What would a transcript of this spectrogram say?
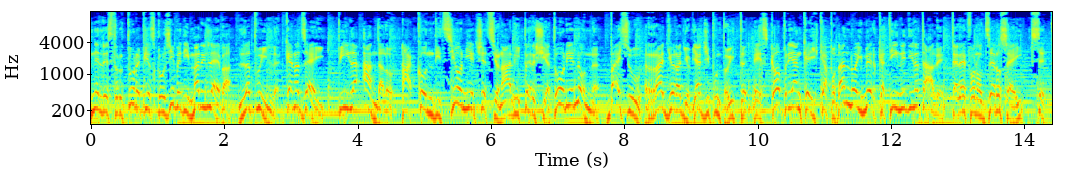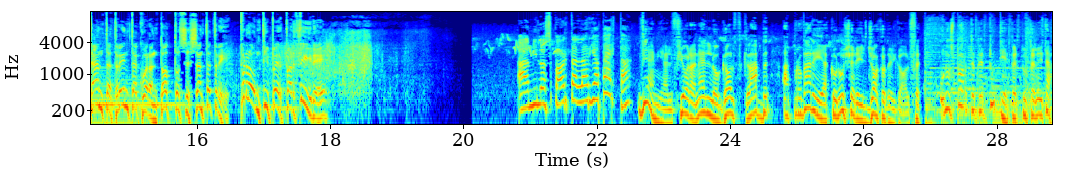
nelle strutture più esclusive di Marilleva, La Twill, Canazei, Pila Andalo, a condizioni eccezionali per sciatori e non. Vai su radioradioviaggi.it e scopri anche il capodanno ai mercatini di Natale. Telefono 06 70 30 48 63. Pronti per partire? Ami lo sport all'aria aperta? Vieni al Fioranello Golf Club a provare e a conoscere il gioco del golf. Uno sport per tutti e per tutte le età.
